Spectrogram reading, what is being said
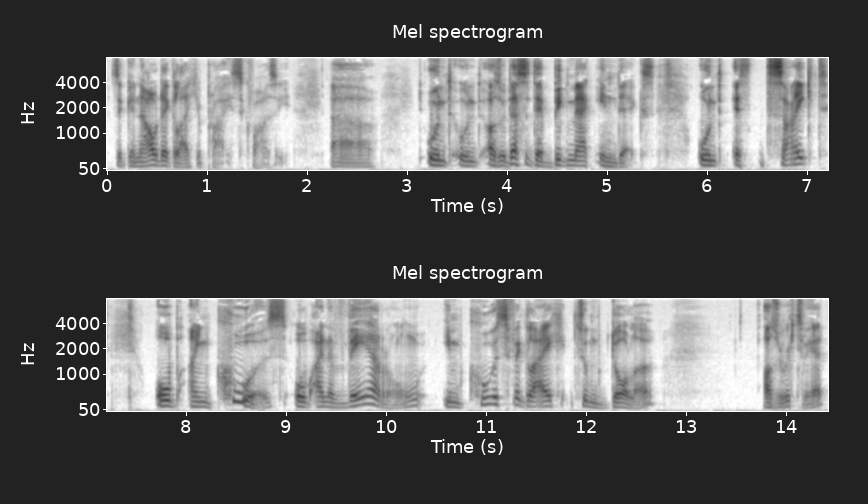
Also genau der gleiche Preis quasi. Uh, und, und also das ist der Big Mac Index. Und es zeigt, ob ein Kurs, ob eine Währung im Kursvergleich zum Dollar, also Richtwert,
